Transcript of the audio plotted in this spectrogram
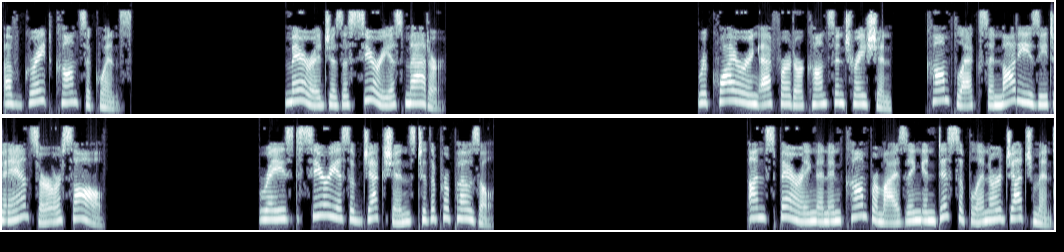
Of great consequence. Marriage is a serious matter. Requiring effort or concentration. Complex and not easy to answer or solve. Raised serious objections to the proposal. Unsparing and uncompromising in discipline or judgment.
